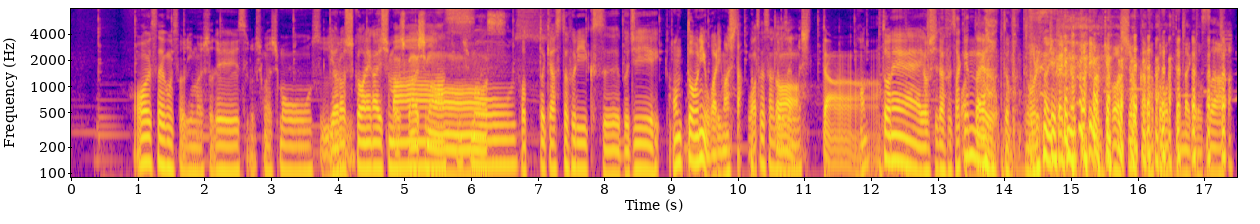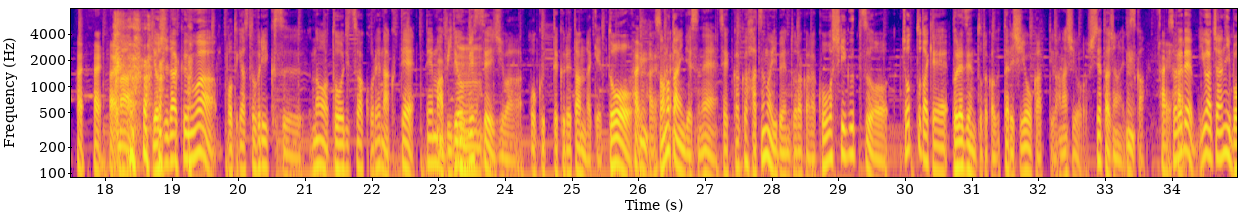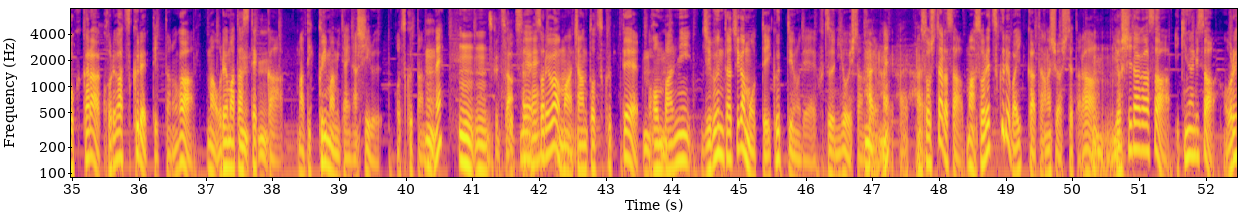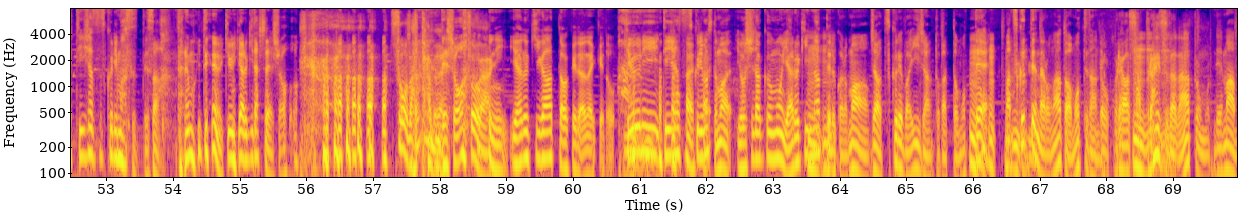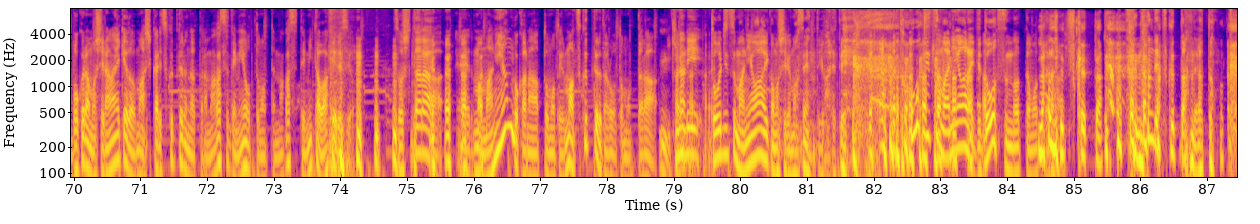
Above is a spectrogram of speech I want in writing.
はい、最後に触りましたです。よろしくお願いします。よろしくお願いします。よろしくお願いします。ポッドキャストフリークス無事本当に終わりました。お疲れ様でございました。本当ね吉田ふざけんなよって思って俺の怒りの声を今日はしようかなと思ってんだけどさ。はいはいはい。まあ吉田君はポッドキャストフリークスの当日は来れなくてでまあビデオメッセージは送ってくれたんだけど、はいはいはい。その他にですねせっかく初のイベントだから公式グッズをちょっとだけプレゼントとか売ったりしようかっていう話をしてたじゃないですか、はいはい。それでゆあちゃんに僕からこれは作れって言ったのがまあ俺またステッカー、まあビックリマンみたいなシールを作ったんだよね、うんうん。作ったでそれはまあちゃんと作ってうん本番に自分たちが持っていくっていうので普通に用意したんだよね、はいはいはい。そしたらさまあそれ作ればいいかって話はしてたら、うん吉田がさいきなりさ「俺 T シャツ作ります」ってさ 誰も言ってないのに急にやる気出したでしょ？そうだったんだね。でしょ？そうだ特。にやる気があったわけではないけど。急に T シャツ作りますってまあ吉田君もやる気になってるから、まあじゃあ作ればいいじゃんとかって思って、うんうんまあ作ってんだろうなとは思ってたんだよ、これはサプライズだなと思って。でまあ僕らも知らないけど、まあ、しっかり作ってるんだったら任せてみようと思って任せてみたわけですよ。そしたら、えーまあ、間に合うのかなと思ってまあ作ってるだろうと思ったら、うん。いきなり当日間に合わないかもしれませんって言われて 当日間に合わないってどうすんのって思ったらなんで作った？なんで作ったんだよと思って。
